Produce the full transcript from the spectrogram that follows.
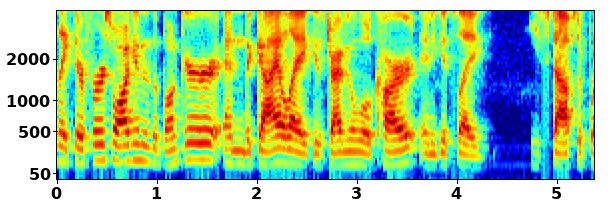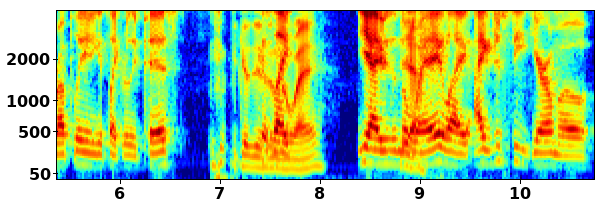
like, they're first walking into the bunker and the guy like is driving a little cart and he gets like he stops abruptly and he gets like really pissed. because he's in like, the way. Yeah, he was in the Yeah. way. Like I just see Guillermo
